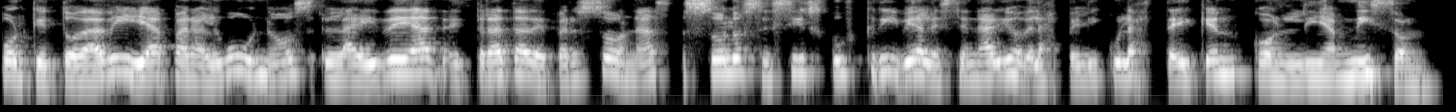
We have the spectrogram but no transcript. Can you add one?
porque todavía para algunos la idea de trata de personas solo se circunscribe al escenario de las películas Taken con Liam Neeson.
